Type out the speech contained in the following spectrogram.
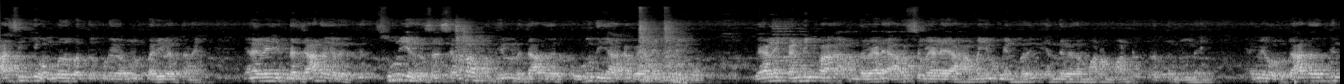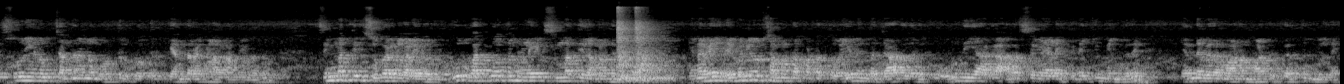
ராசிக்கு ஒன்பது பத்து கூடியவர்கள் பரிவர்த்தனை. எனவே இந்த ஜாதகருக்கு சூரிய திசை செவ்வாய் புத்தியில் இந்த ஜாதகருக்கு உறுதியாக வேலை கிடைக்கும். வேலை கண்டிப்பாக அந்த வேலை அரசு வேலையாக அமையும் என்பதில் எந்த விதமான மாற்று கருத்தும் இல்லை. எனவே ஒரு ஜாதகத்தில் சூரியனும் சந்திரனும் ஒருத்தருக்கு ஒருத்தருக்கு கேந்திரங்களாக அமைவதும் சிம்மத்தில் சுகர்கள் அடைவதும் குரு வர்க்கோத்த நிலையில் சிம்மத்தில் அமர்ந்திருக்கிறார். எனவே ரெவென்யூ சம்பந்தப்பட்ட துறையில் இந்த ஜாதகருக்கு உறுதியாக அரசு வேலை கிடைக்கும் என்பதில் எந்த விதமான மாற்று கருத்தும் இல்லை.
